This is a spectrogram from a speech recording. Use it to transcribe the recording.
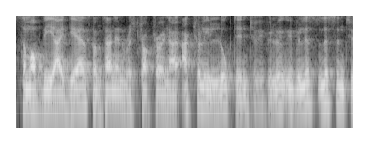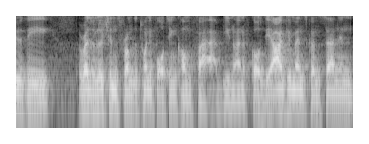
some of the ideas concerning restructuring are actually looked into. If you, look, if you listen to the resolutions from the 2014 confab, you know, and of course the arguments concerning,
